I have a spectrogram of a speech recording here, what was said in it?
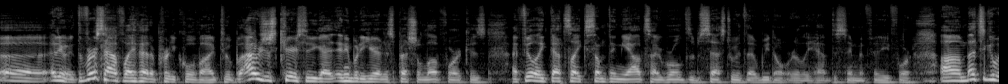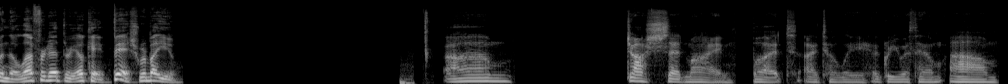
uh, anyway, the first Half Life had a pretty cool vibe to it, but I was just curious if you guys, anybody here had a special love for it, because I feel like that's like something the outside world's obsessed with that we don't really have the same affinity for. Um, that's a good one though. Left 4 Dead 3. Okay, Fish, what about you? Um, Josh said mine, but I totally agree with him. Um,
